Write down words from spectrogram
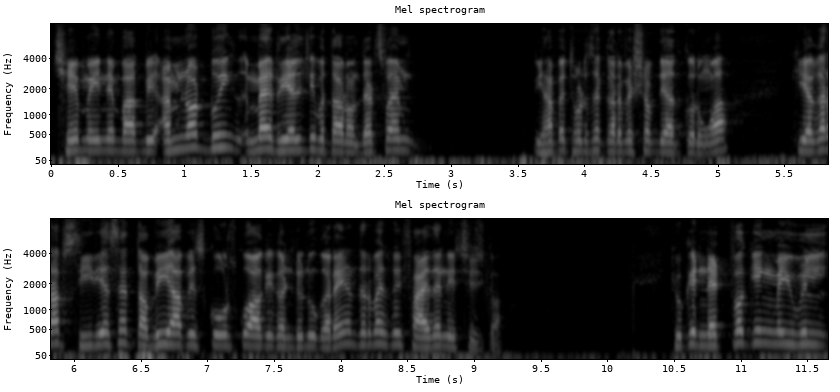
छः महीने बाद भी आई एम नॉट डूइंग मैं रियलिटी बता रहा हूँ दैट्स वाई एम यहाँ पे थोड़े से करवे शब्द याद करूँगा कि अगर आप सीरियस हैं, तभी आप इस कोर्स को आगे कंटिन्यू करें अदरवाइज़ कोई फ़ायदा नहीं इस चीज़ का। क्योंकि नेटवर्किंग में you will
